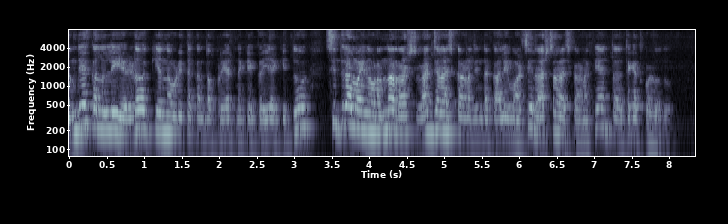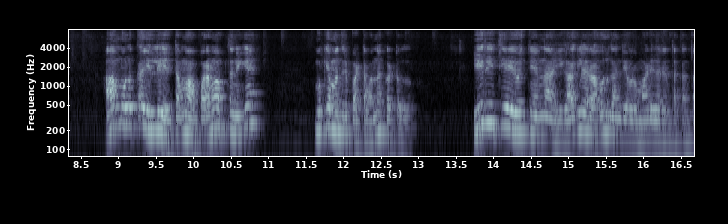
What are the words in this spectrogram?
ಒಂದೇ ಕಲ್ಲಲ್ಲಿ ಎರಡು ಅಕ್ಕಿಯನ್ನು ಹೊಡಿತಕ್ಕಂಥ ಪ್ರಯತ್ನಕ್ಕೆ ಕೈ ಹಾಕಿದ್ದು ಸಿದ್ದರಾಮಯ್ಯನವರನ್ನ ರಾಷ್ಟ್ರ ರಾಜ್ಯ ರಾಜಕಾರಣದಿಂದ ಖಾಲಿ ಮಾಡಿಸಿ ರಾಷ್ಟ್ರ ರಾಜಕಾರಣಕ್ಕೆ ತೆಗೆದುಕೊಳ್ಳೋದು. ಆ ಮೂಲಕ ಇಲ್ಲಿ ತಮ್ಮ ಪರಮಾಪ್ತನಿಗೆ ಮುಖ್ಯಮಂತ್ರಿ ಪಟ್ಟವನ್ನು ಕಟ್ಟೋದು. ಈ ರೀತಿಯ ಯೋಚನೆಯನ್ನ ಈಗಾಗಲೇ ರಾಹುಲ್ ಗಾಂಧಿ ಅವರು ಮಾಡಿದ್ದಾರೆ ಅಂತಕ್ಕಂಥ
